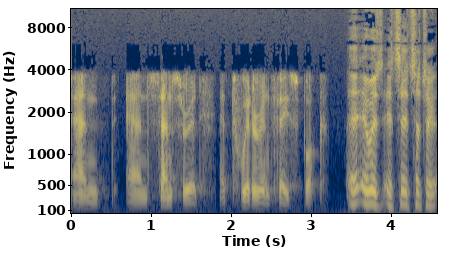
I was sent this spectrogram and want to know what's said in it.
and and censor it at Twitter and Facebook. It, it was it's, it's such a,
